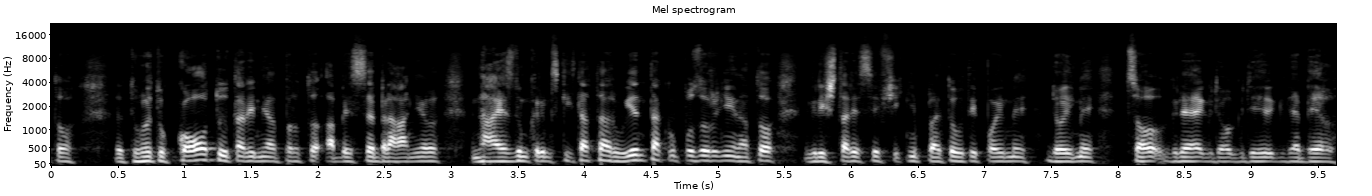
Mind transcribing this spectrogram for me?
to, tuhle tu kótu tady měl proto, aby se bránil nájezdům krymských Tatarů. Jen tak upozorní na to, když tady si všichni pletou ty pojmy, dojmy, co, kde, kdo, kdy, kde byl.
